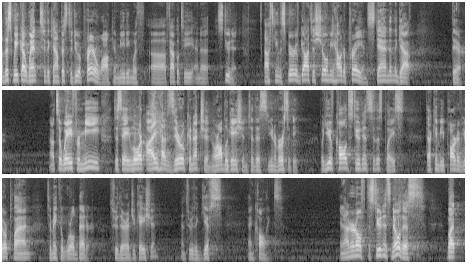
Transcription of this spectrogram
Now, this week I went to the campus to do a prayer walk and meeting with uh, faculty and a student asking the Spirit of God to show me how to pray and stand in the gap there. Now, it's a way for me to say, Lord, I have zero connection or obligation to this university, but you have called students to this place that can be part of your plan to make the world better through their education and through the gifts and callings. And I don't know if the students know this, but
